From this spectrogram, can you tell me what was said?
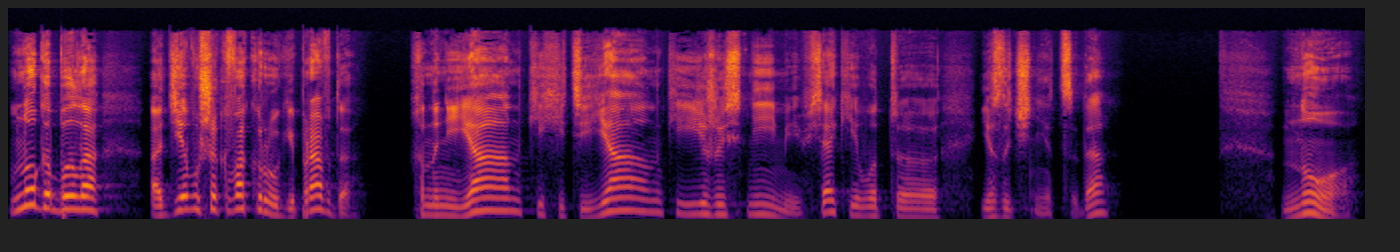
Много было а, девушек в округе, правда? Хананиянки, хитиянки и же с ними, всякие вот э, язычницы, да? Но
